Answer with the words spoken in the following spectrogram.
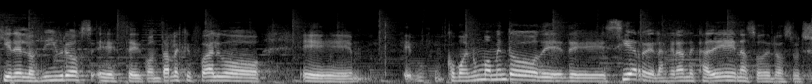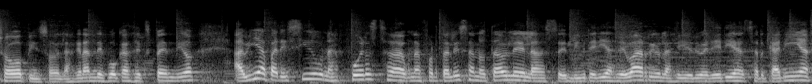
quieren los libros, este, contarles que fue algo eh, eh, como en un momento de, cierre de las grandes cadenas o de los shoppings o de las grandes bocas de expendio, había aparecido una fuerza, una fortaleza notable de las librerías de barrio, las librerías de cercanía,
